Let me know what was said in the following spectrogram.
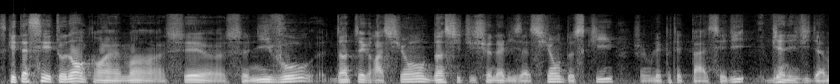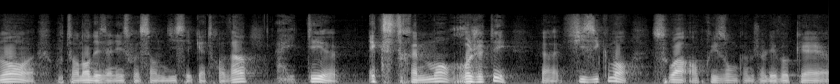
Ce qui est assez étonnant quand même, hein, c'est ce niveau d'intégration, d'institutionnalisation de ce qui, je ne vous l'ai peut-être pas assez dit, bien évidemment, au tournant des années 70 et 80, a été extrêmement rejeté. Euh, physiquement, soit en prison, comme je l'évoquais, euh,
